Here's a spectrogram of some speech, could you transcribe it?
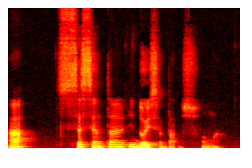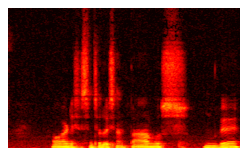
a 62 centavos. Vamos lá. Ordem 62 centavos. Vamos ver.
